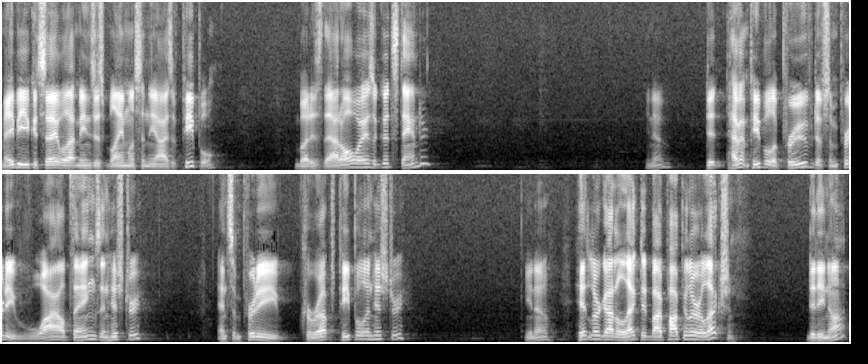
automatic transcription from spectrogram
maybe you could say, well, that means just blameless in the eyes of people. But is that always a good standard? You know, did, haven't people approved of some pretty wild things in history and some pretty corrupt people in history? You know, Hitler got elected by popular election, did he not?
